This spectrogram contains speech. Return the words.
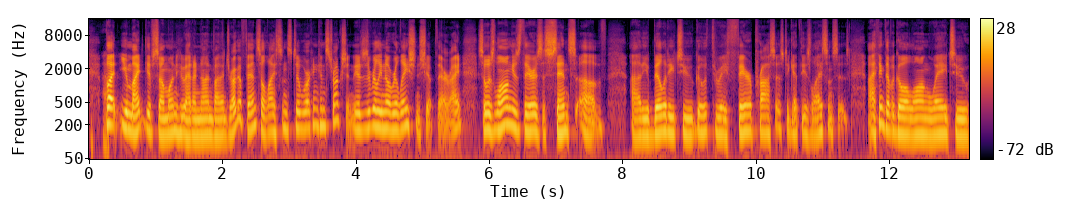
but you might give someone who had a nonviolent drug offense a license to work in construction. There's really no relationship there, right? So, as long as there's a sense of uh, the ability to go through a fair process to get these licenses, I think that would go a long way to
